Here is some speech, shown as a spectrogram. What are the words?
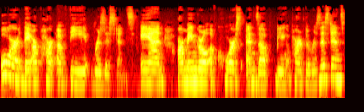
or they are part of the resistance. And our main girl, of course, ends up being a part of the resistance,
